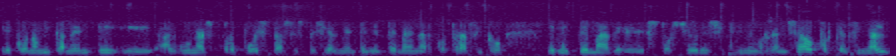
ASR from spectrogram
económicamente eh, algunas propuestas, especialmente en el tema de narcotráfico, en el tema de extorsiones y crimen organizado, porque al final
